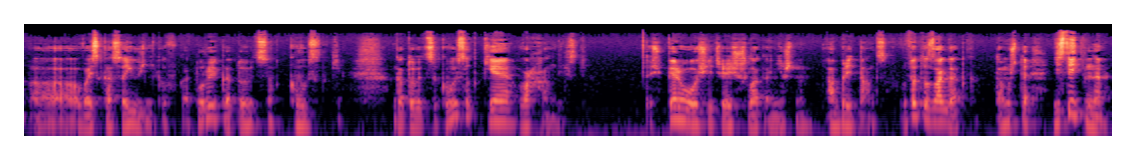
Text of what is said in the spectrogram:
э, войска союзников, которые готовятся к высадке. Готовятся к высадке в Архангельске. То есть в первую очередь речь шла, конечно, о британцах. Вот это загадка, потому что действительно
